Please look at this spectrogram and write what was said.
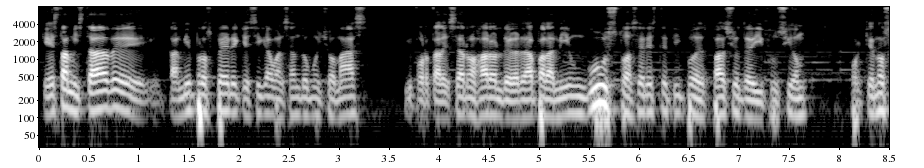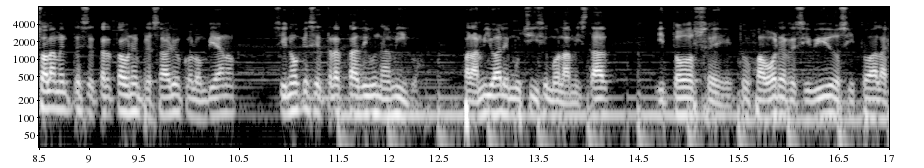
que esta amistad eh, también prospere, que siga avanzando mucho más y fortalecernos, Harold. De verdad, para mí un gusto hacer este tipo de espacios de difusión, porque no solamente se trata de un empresario colombiano, sino que se trata de un amigo. Para mí vale muchísimo la amistad y todos eh, tus favores recibidos y toda la,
